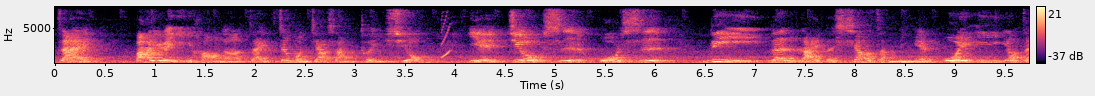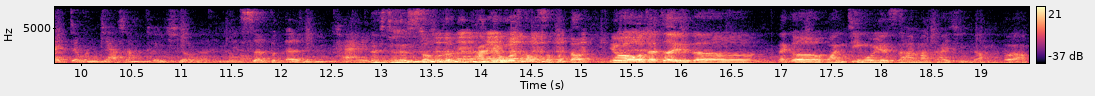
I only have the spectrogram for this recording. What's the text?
在。八月一号呢，在真文家商退休，也就是我是历任来的校长里面唯一要在曾文家商退休的，因为舍不得离开。真 的舍不得离开，连我都舍不得，因为我在这里的那个环境，我也是还蛮开心的，对啊，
